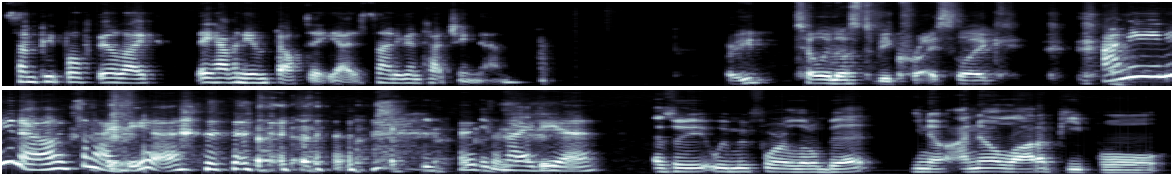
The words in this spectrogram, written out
Some people feel like they haven't even felt it yet. It's not even touching them. Are you telling us to be christ-like? I mean you know it's an idea. It's an idea. As we, we move forward a little bit, you know, I know a lot of people.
